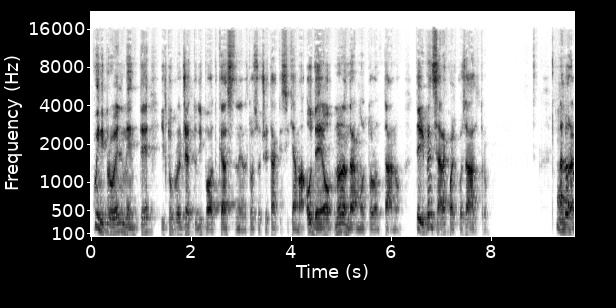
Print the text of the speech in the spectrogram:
Quindi probabilmente il tuo progetto di podcast nella tua società che si chiama Odeo non andrà molto lontano. Devi pensare a qualcos'altro. Oh. Allora,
